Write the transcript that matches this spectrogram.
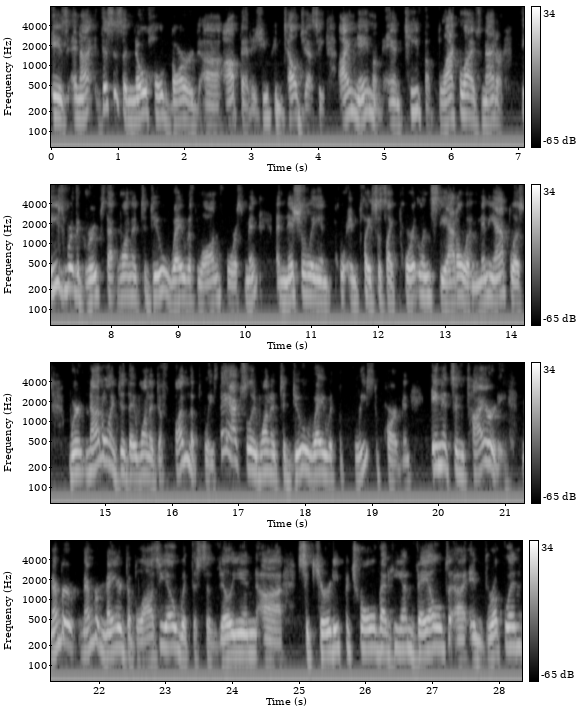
is, and I this is a no hold barred uh, op ed, as you can tell, Jesse. I name them Antifa, Black Lives Matter. These were the groups that wanted to do away with law enforcement initially in, in places like Portland, Seattle, and Minneapolis, where not only did they want to defund the police, they actually wanted to do away with the police department in its entirety. Remember, remember Mayor de Blasio with the civilian uh, security patrol that he unveiled uh, in Brooklyn,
